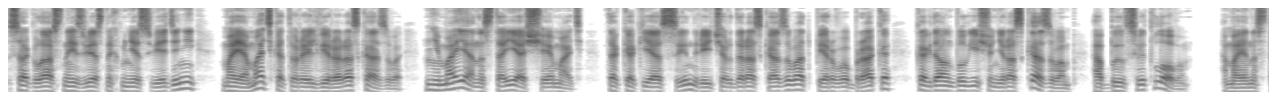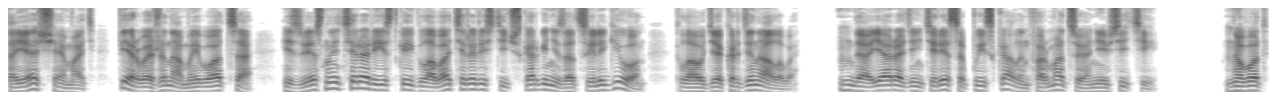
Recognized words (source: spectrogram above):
Согласно известных мне сведений, моя мать, которая Эльвира рассказывала, не моя настоящая мать, так как я сын Ричарда Рассказова от первого брака, когда он был еще не Рассказовым, а был Светловым. А моя настоящая мать, первая жена моего отца, известная террористка и глава террористической организации «Легион», Клаудия Кардиналова. Да, я ради интереса поискал информацию о ней в сети. Но вот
